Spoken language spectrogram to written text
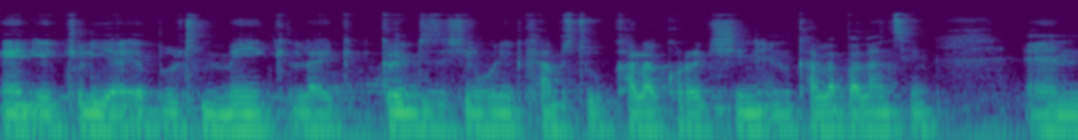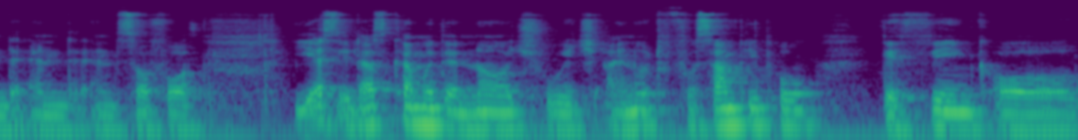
and actually are able to make like great decision when it comes to color correction and color balancing and and and so forth. Yes, it does come with a notch, which I know for some people they think or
